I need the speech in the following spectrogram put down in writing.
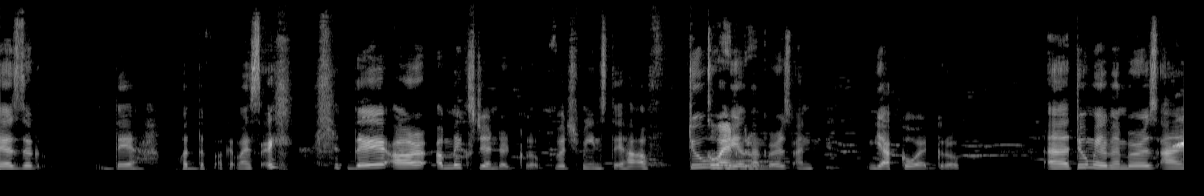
there's a they what the fuck am I saying? They are a mixed gendered group, which means they have two Co-ed male group. members and yeah co-ed group, uh, two male members and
